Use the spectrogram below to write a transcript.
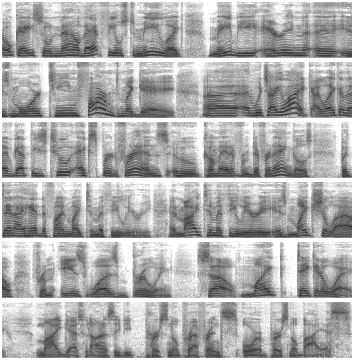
Okay, so now that feels to me like maybe Aaron uh, is more team farmed Maguey, uh, which I like. I like that I've got these two expert friends who come at it from different angles. But then I had to find my Timothy Leary, and my Timothy Leary is Mike Schallau from Is Was Brewing. So, Mike, take it away. My guess would honestly be personal preference or personal bias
